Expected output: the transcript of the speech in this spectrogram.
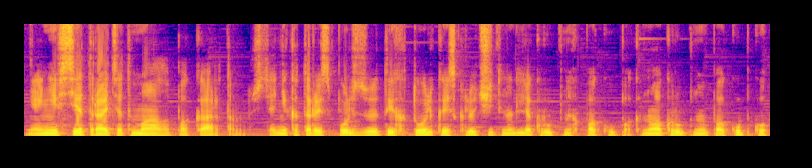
не все тратят мало по картам. То есть, а некоторые используют их только исключительно для крупных покупок. Ну, а крупную покупку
